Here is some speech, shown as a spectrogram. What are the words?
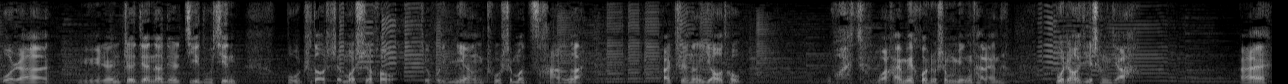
不然女人之间那点嫉妒心，不知道什么时候就会酿出什么惨案。他只能摇头：“我我还没混出什么名堂来呢，不着急成家。”哎，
